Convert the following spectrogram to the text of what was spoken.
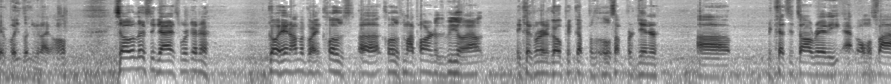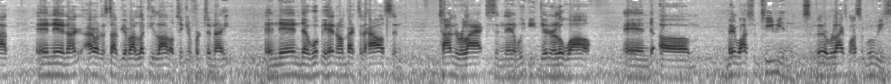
Everybody's looking at me like, oh. So listen, guys, we're gonna go ahead. I'm gonna go ahead and close uh, close my part of the video out because we're gonna go pick up a little something for dinner uh, because it's already at almost five, and then I, I got to stop and get my lucky lotto ticket for tonight. and then uh, we'll be heading on back to the house and time to relax, and then we eat dinner a little while, and um, maybe watch some TV and relax, watch some movies.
